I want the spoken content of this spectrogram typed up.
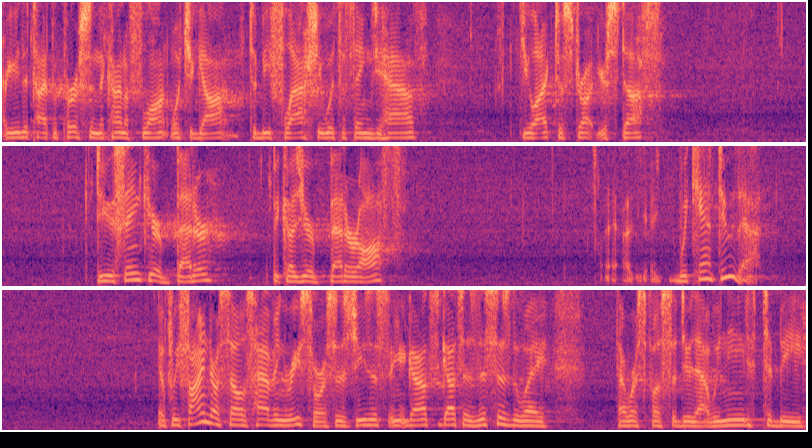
Are you the type of person to kind of flaunt what you got, to be flashy with the things you have? Do you like to strut your stuff? Do you think you're better because you're better off? We can't do that. If we find ourselves having resources, Jesus, God, God says this is the way that we're supposed to do that. We need to be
